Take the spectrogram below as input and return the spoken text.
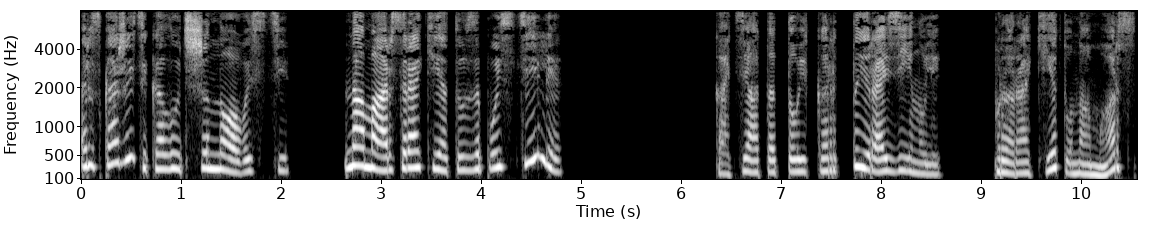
Расскажите-ка лучше новости. На Марс ракету запустили?» Котята только рты разинули. Про ракету на Марс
